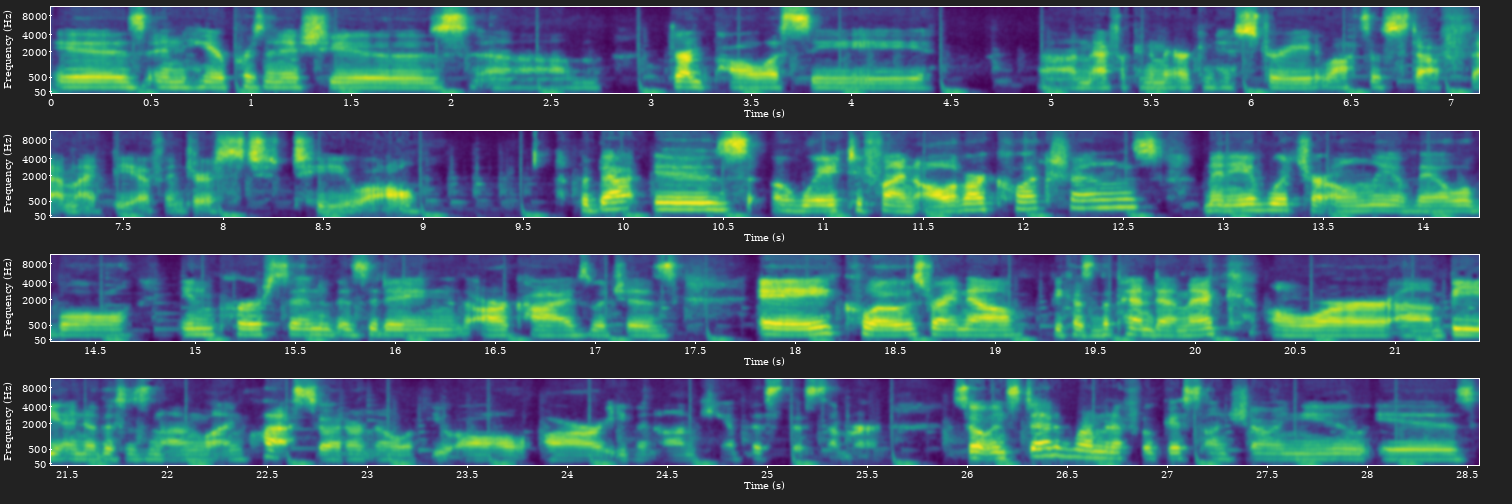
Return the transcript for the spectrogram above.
is in here, prison issues, um, drug policy, um, African American history, lots of stuff that might be of interest to you all. But that is a way to find all of our collections, many of which are only available in person visiting the archives, which is A, closed right now because of the pandemic, or um, B, I know this is an online class, so I don't know if you all are even on campus this summer. So instead, what I'm gonna focus on showing you is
